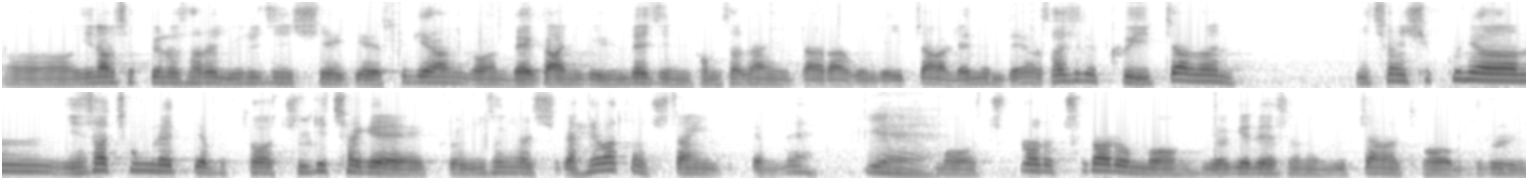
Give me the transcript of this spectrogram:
어, 이남석 변호사를 윤우진 씨에게 소개한 건 내가 아니고 윤대진 검사장이다라고 이제 입장을 냈는데요. 사실은 그 입장은 2019년 인사청문회 때부터 줄기차게 그 윤석열 씨가 해왔던 주장이기 때문에 예. 뭐 추가로 추가로 뭐 여기에 대해서는 입장을 더 물을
